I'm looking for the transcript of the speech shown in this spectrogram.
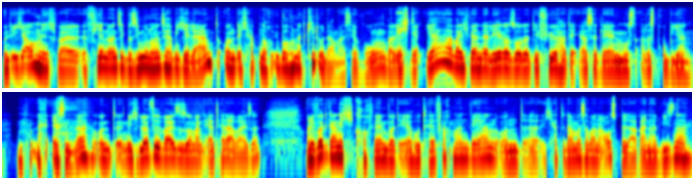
Und ich auch nicht, weil 94 bis 97 habe ich gelernt und ich habe noch über 100 Kilo damals gewogen. Weil Echt? Ich, ja, weil ich während der Lehre so das Gefühl hatte, erste Lehre, du musst alles probieren. Essen, ne? Und nicht löffelweise, sondern eher tellerweise. Und ich wollte gar nicht Koch werden, wollte eher Hotelfachmann werden. Und äh, ich hatte damals aber einen Ausbilder, Reinhard Wiesner,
